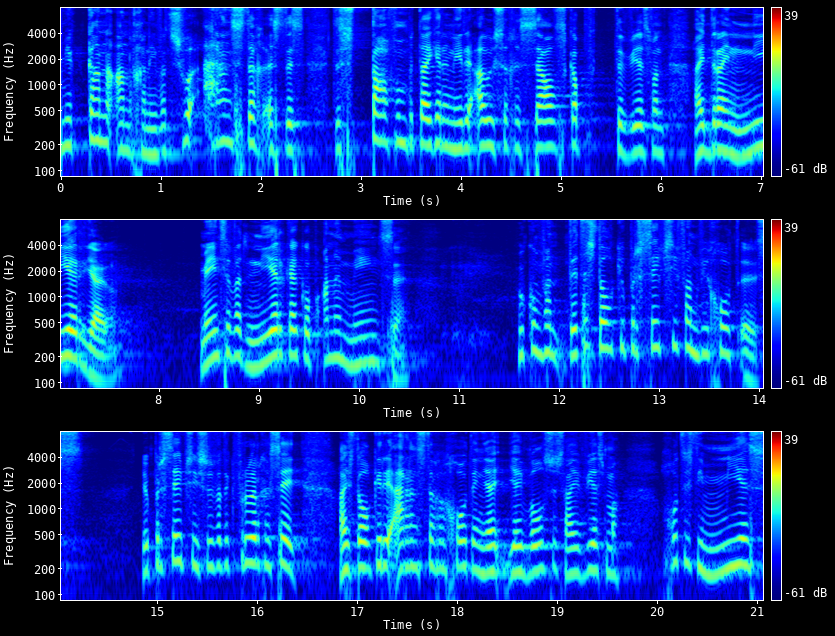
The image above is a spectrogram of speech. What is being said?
meer kan aangaan nie, wat so ernstig is. Dis dis taaf om baie keer in hierdie ou se geselskap te wees want hy dreineer jou. Mense wat neerkyk op ander mense. Hoekom want dit is dalk jou persepsie van wie God is. Jou persepsie soos wat ek vroeër gesê het, hy's dalk hierdie ernstige God en jy jy wil soos hy wees, maar God is die mees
